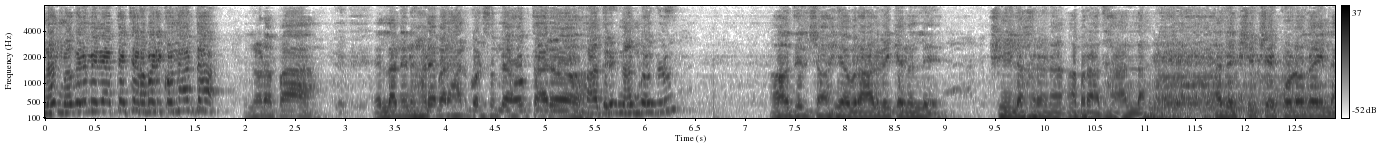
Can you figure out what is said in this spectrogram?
ಮಾಡಬೇಡಿ ನನ್ ಮಗಳ ಮೇಲೆ ಅತ್ಯಾಚಾರ ಮಾಡಿಕೊಂಡ ಅಂತ. ನೋಡಪ್ಪ ಎಲ್ಲ ನಿನ್ನ ಹಣೆ ಬರ ಹಾಕೊಂಡು ಸುಮ್ಮನೆ ಹೋಗ್ತಾ ಇರೋ. ಆದ್ರೆ ನನ್ನ ಮಗಳು? ಆದಿಲ್ ಶಾಹಿ ಅವರ ಆಳ್ವಿಕೆನಲ್ಲಿ ಶೀಲಹರಣ ಅಪರಾಧ ಅಲ್ಲ. ಅದಕ್ಕೆ ಶಿಕ್ಷೆ ಕೊಡೋದೇ ಇಲ್ಲ.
